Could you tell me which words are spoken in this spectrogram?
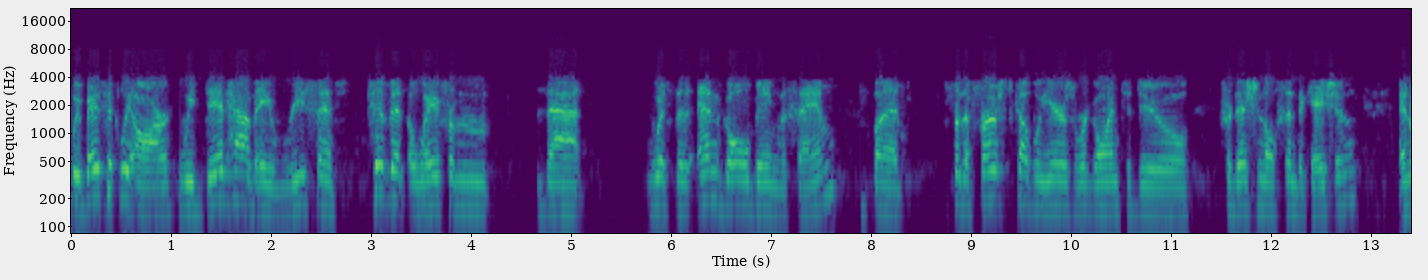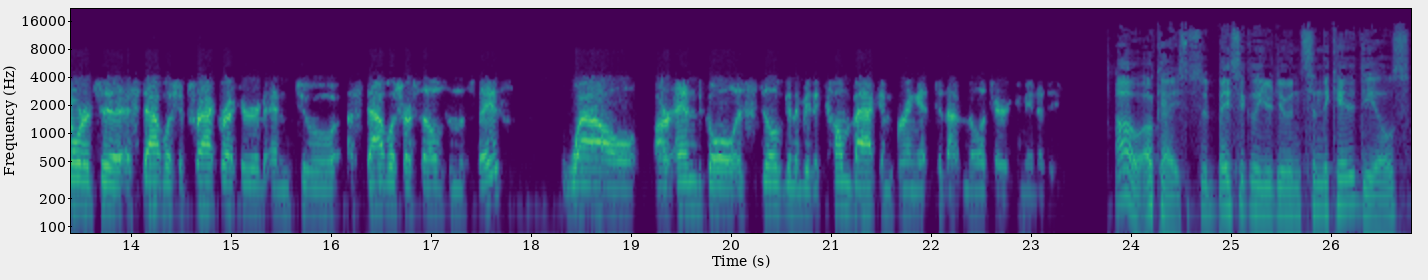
We basically are. We did have a recent pivot away from that with the end goal being the same, but for the first couple years, we're going to do traditional syndication in order to establish a track record and to establish ourselves in the space while our end goal is still going to be to come back and bring it to that military community. Oh, okay. So basically, you're doing syndicated deals.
